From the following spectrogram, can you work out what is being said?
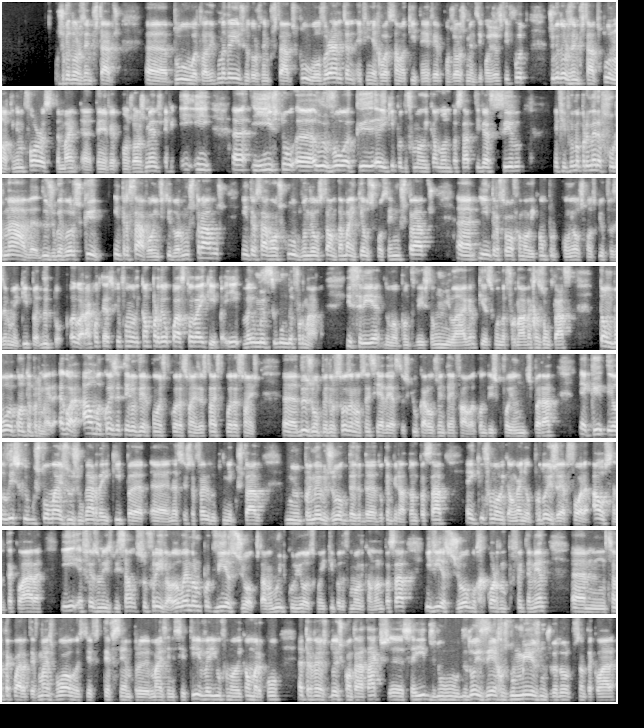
jogadores emprestados Uh, pelo Atlético de Madrid, jogadores emprestados pelo Wolverhampton, enfim, a relação aqui tem a ver com Jorge Mendes e com Jorge Foot, jogadores emprestados pelo Nottingham Forest também uh, tem a ver com Jorge Mendes, enfim, e, e, uh, e isto levou a que a equipa do Famalicão do ano passado tivesse sido enfim, foi uma primeira fornada de jogadores que interessava ao investidor mostrá-los, interessava aos clubes onde eles estão também que eles fossem mostrados, uh, e interessou ao Famalicão porque com eles conseguiu fazer uma equipa de topo. Agora, acontece que o Famalicão perdeu quase toda a equipa e veio uma segunda fornada. E seria, do meu ponto de vista, um milagre que a segunda fornada resultasse tão boa quanto a primeira. Agora, há uma coisa que teve a ver com as declarações, as tais declarações uh, de João Pedro Sousa, não sei se é dessas que o Carlos Ventém fala quando diz que foi um disparate, é que ele disse que gostou mais do jogar da equipa uh, na sexta-feira do que tinha gostado no primeiro jogo da, da, do campeonato do ano passado, em que o Famalicão ganhou por 2-0 fora ao Santa Clara e fez uma exibição sofrível. Eu lembro-me porque vi esse jogo, estava muito curioso com a equipa do Famalicão no ano passado e vi esse jogo, recordo-me perfeitamente. Um, Santa Clara teve mais bolas, teve, teve, sempre mais iniciativa e o Famalicão marcou através de dois contra-ataques uh, saídos do, de dois erros do mesmo jogador do Santa Clara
